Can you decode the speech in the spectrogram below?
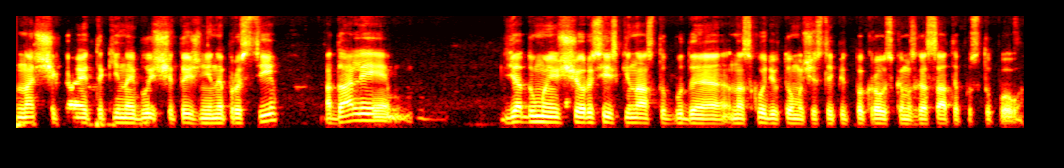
нас чекають такі найближчі тижні непрості. А далі я думаю, що російський наступ буде на сході, в тому числі під Покровськом, згасати поступово.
